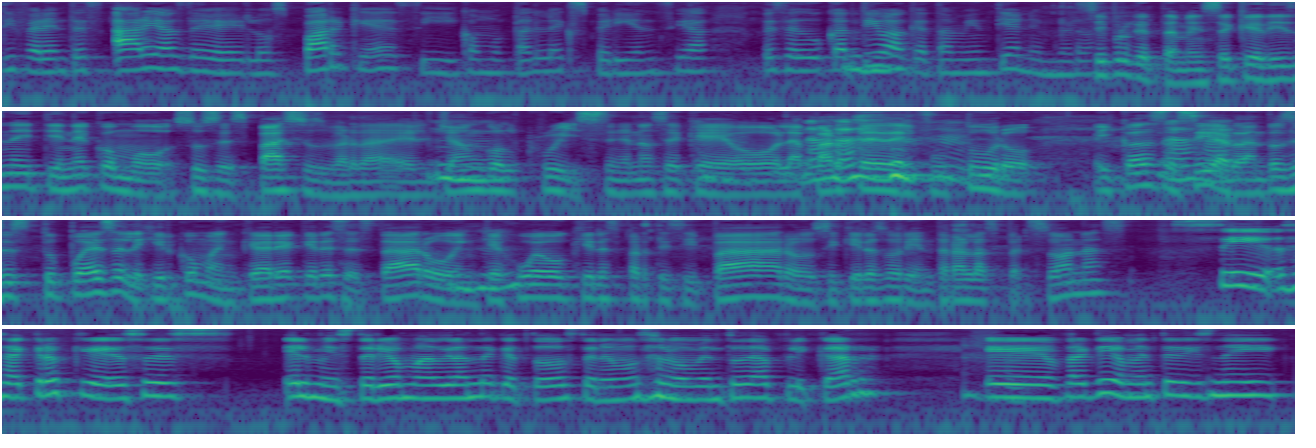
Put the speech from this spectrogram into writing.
diferentes áreas de los parques y como tal la experiencia pues educativa que también tienen, ¿verdad? Sí, porque también sé que Disney tiene como sus espacios, ¿verdad? El Jungle Cruise, no sé qué, o la parte del futuro y cosas así, ¿verdad? Entonces tú puedes elegir como en qué área quieres estar o en qué juego quieres participar o si quieres orientar a las personas. Sí, o sea, creo que eso es el misterio más grande que todos tenemos al momento de aplicar. Eh, prácticamente Disney,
